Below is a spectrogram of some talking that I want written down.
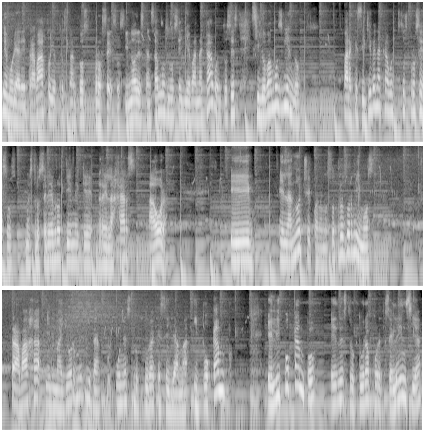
memoria de trabajo y otros tantos procesos. Si no descansamos, no se llevan a cabo. Entonces, si lo vamos viendo, para que se lleven a cabo estos procesos, nuestro cerebro tiene que relajarse. Ahora, eh, en la noche, cuando nosotros dormimos, trabaja en mayor medida una estructura que se llama hipocampo. El hipocampo es la estructura por excelencia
